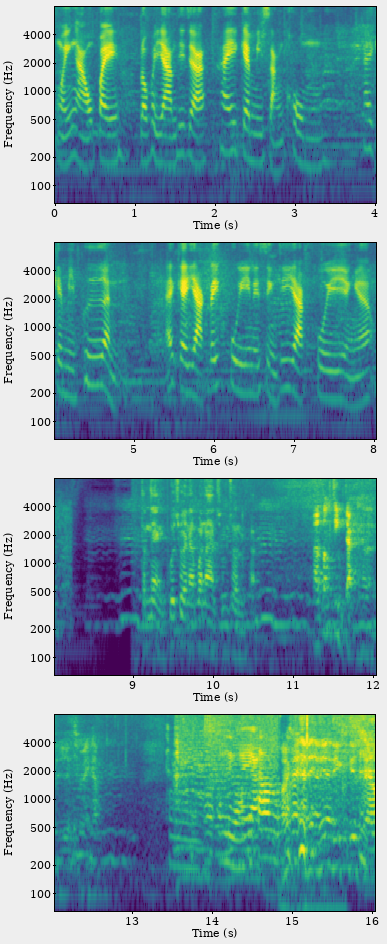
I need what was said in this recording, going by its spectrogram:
หงอยเหงาไป เราพยายามที่จะให้แกมีสังคม ให้แกมีเพื่อน ให้แกอยากได้คุยในสิ่งที่อยากคุยอย่างเงี้ยตำแหน่งผู้ช่วยนักพัฒนาชุมชนครับ เราต้องจริงจังขนาดนี้เลยใช่ไหมครับทำไมเหลือไม่ต้องไม่ไม่อันนี้อันนี้อันนี้คือแซว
